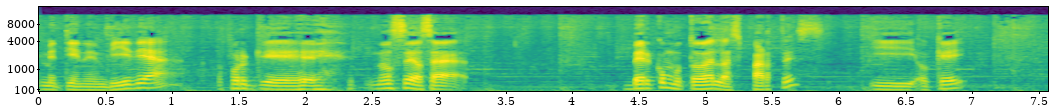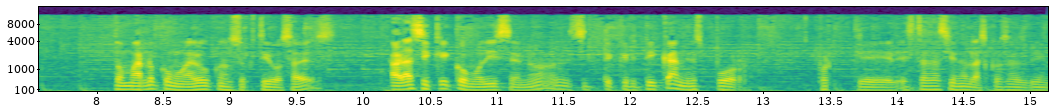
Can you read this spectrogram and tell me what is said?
me tiene envidia porque, no sé, o sea, ver como todas las partes y, ok, tomarlo como algo constructivo, ¿sabes? Ahora sí que como dice, ¿no? Si te critican es por porque estás haciendo las cosas bien.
